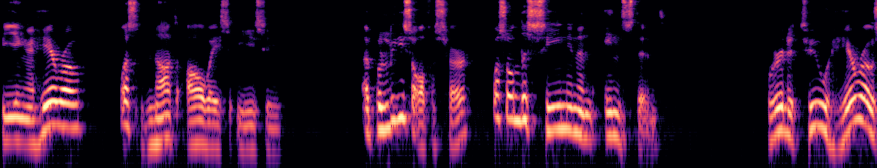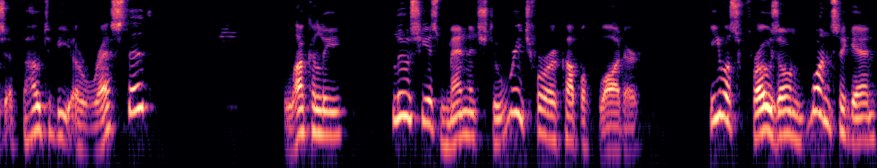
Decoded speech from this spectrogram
being a hero was not always easy. A police officer was on the scene in an instant. Were the two heroes about to be arrested? Luckily, Lucius managed to reach for a cup of water. He was frozen once again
